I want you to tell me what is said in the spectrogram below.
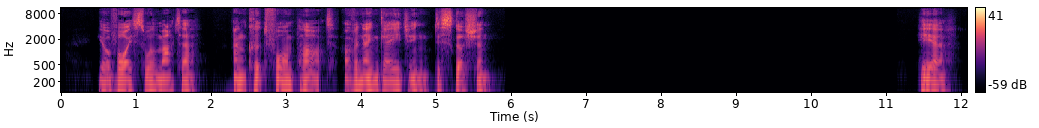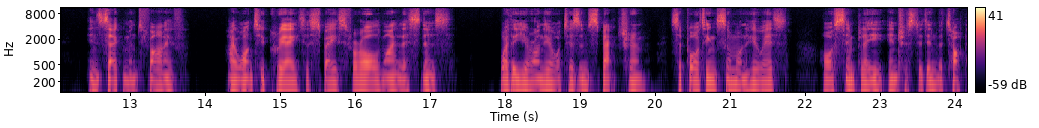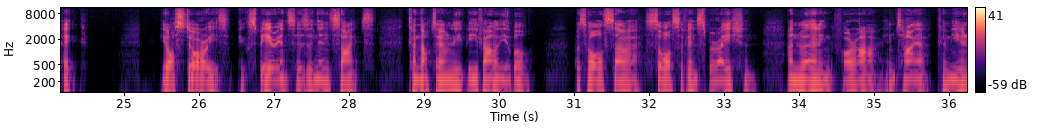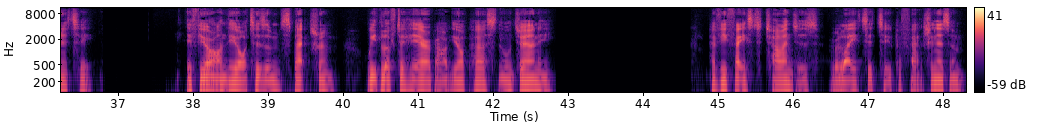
your voice will matter and could form part of an engaging discussion. Here, in segment 5, I want to create a space for all my listeners whether you're on the autism spectrum, supporting someone who is, or simply interested in the topic. Your stories, experiences, and insights can not only be valuable, but also a source of inspiration and learning for our entire community. If you're on the autism spectrum, we'd love to hear about your personal journey have you faced challenges related to perfectionism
